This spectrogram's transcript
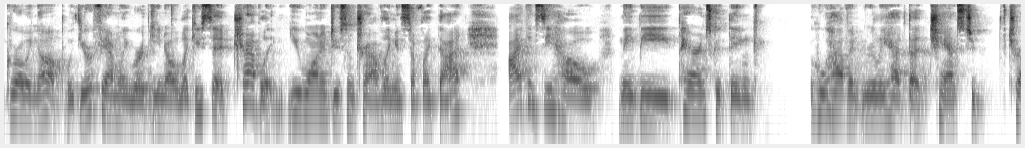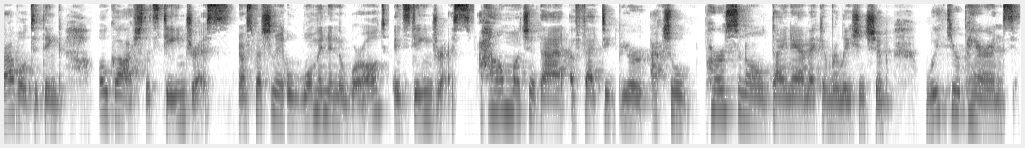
growing up with your family where, you know, like you said, traveling. You want to do some traveling and stuff like that. I can see how maybe parents could think who haven't really had that chance to traveled to think, oh gosh, that's dangerous. You know, especially a woman in the world, it's dangerous. How much of that affected your actual personal dynamic and relationship with your parents?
